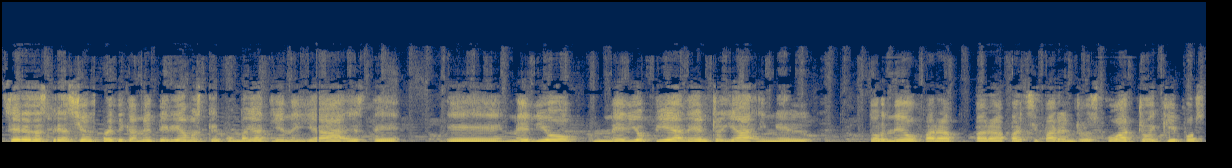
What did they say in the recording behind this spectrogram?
serias aspiraciones, prácticamente diríamos que Cumbayá tiene ya este eh, medio, medio pie adentro ya en el torneo para, para participar entre los cuatro equipos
